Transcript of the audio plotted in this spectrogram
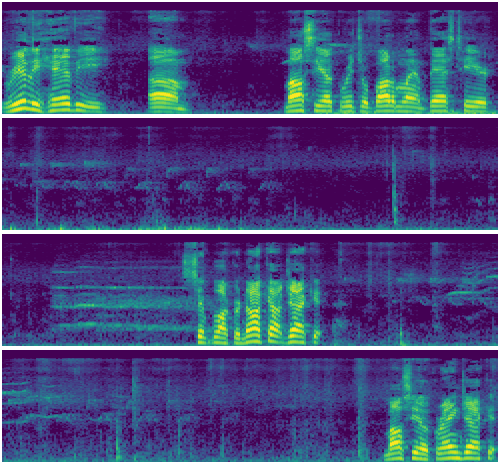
Really heavy um, Mossy Oak Original Bottomland vest here. Scent blocker knockout jacket. Mossy Oak rain jacket.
